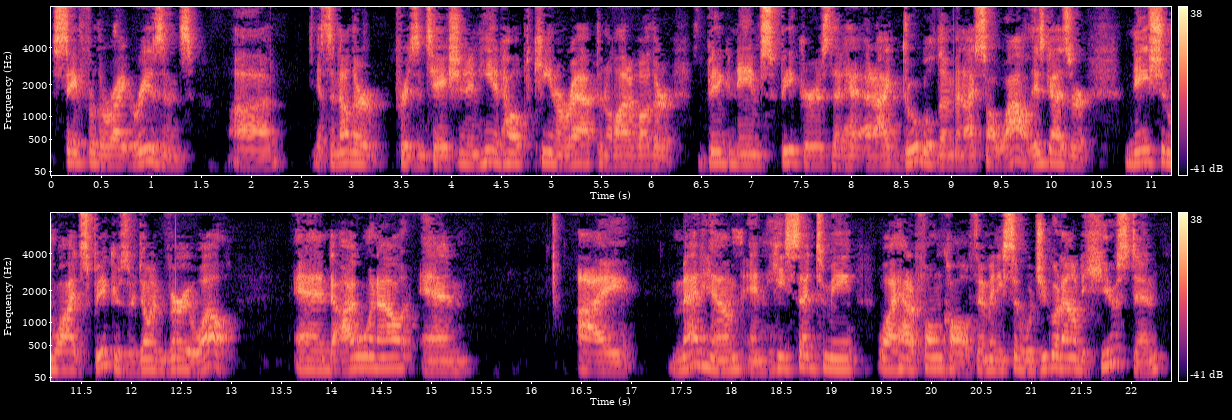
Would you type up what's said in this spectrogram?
Safe for the Right Reasons. Uh, it's another presentation, and he had helped Kina Repp and a lot of other big name speakers that had, and I Googled them and I saw, wow, these guys are nationwide speakers. They're doing very well. And I went out and I met him, and he said to me, well, I had a phone call with him, and he said, would you go down to Houston?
